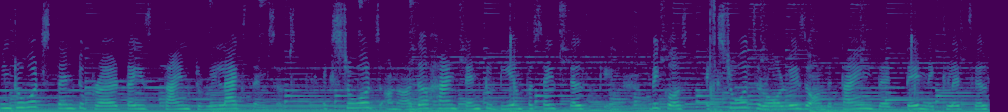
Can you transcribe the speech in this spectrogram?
Introverts tend to prioritize time to relax themselves. Extroverts, on the other hand, tend to de emphasize self care because extroverts are always on the time that they neglect self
